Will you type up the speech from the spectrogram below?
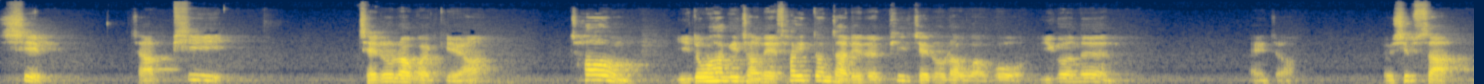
10. 자, P 제로라고 할게요. 처음 이동하기 전에 서 있던 자리를 P 제로라고 하고 이거는 아니죠. 요 14.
